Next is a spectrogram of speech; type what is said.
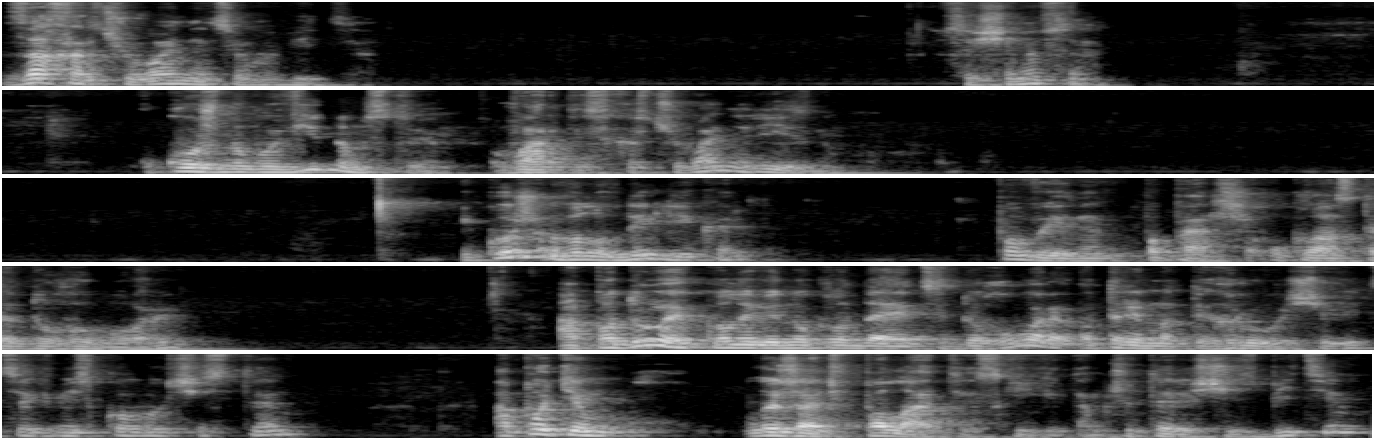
за харчування цього бійця. Це ще не все. У кожному відомстві вартість харчування різна. І кожен головний лікар повинен, по-перше, укласти договори. А по-друге, коли він укладає ці договори, отримати гроші від цих військових частин, а потім лежать в палаті, скільки там, 4-6 бійців.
